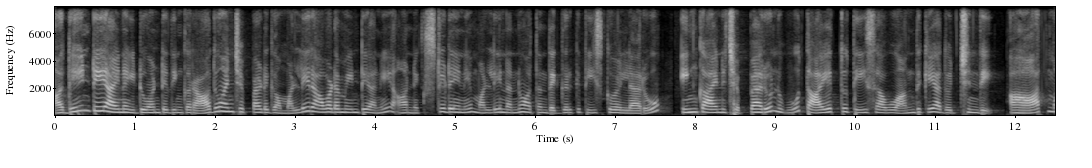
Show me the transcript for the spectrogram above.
అదేంటి ఆయన ఇటువంటిది ఇంకా రాదు అని చెప్పాడుగా మళ్ళీ రావడం ఏంటి అని ఆ నెక్స్ట్ డేనే మళ్ళీ నన్ను అతని దగ్గరికి తీసుకువెళ్ళారు ఇంకా ఆయన చెప్పారు నువ్వు తాయెత్తు తీసావు అందుకే అది వచ్చింది ఆ ఆత్మ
